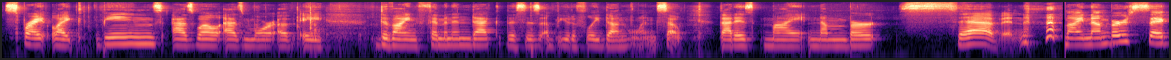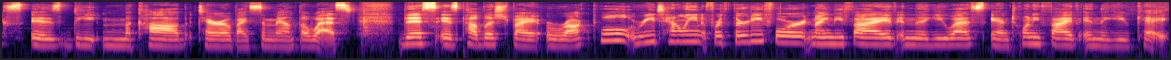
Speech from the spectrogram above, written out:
sprite like beings, as well as more of a divine feminine deck. This is a beautifully done one. So that is my number seven. my number six is the Macabre Tarot by Samantha West. This is published by Rockpool, retailing for $34.95 in the US and 25 in the UK.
